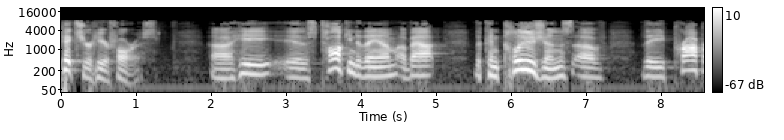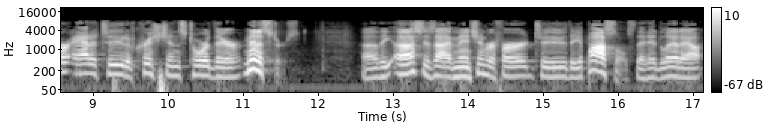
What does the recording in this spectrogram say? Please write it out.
picture here for us. Uh, he is talking to them about the conclusions of the proper attitude of Christians toward their ministers. Uh, the us, as I've mentioned, referred to the apostles that had led out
